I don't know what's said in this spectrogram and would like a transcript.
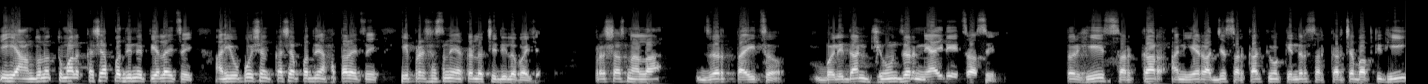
की हे आंदोलन तुम्हाला कशा पद्धतीने पेलायचंय आणि उपोषण कशा पद्धतीने हाताळायचंय हे प्रशासनाने याकडे लक्ष दिलं पाहिजे. प्रशासनाला जर ताईचं बलिदान घेऊन जर न्याय द्यायचा असेल तर हे सरकार आणि हे राज्य सरकार किंवा केंद्र सरकारच्या बाबतीत ही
